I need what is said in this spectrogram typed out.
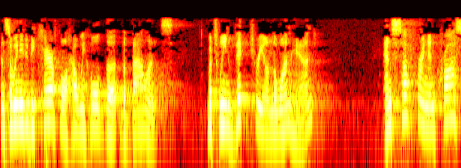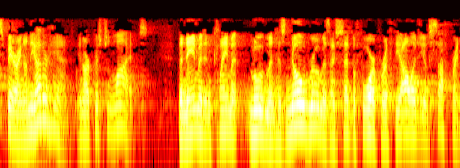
And so we need to be careful how we hold the, the balance between victory on the one hand and suffering and cross bearing on the other hand in our Christian lives. The name it and claim it movement has no room, as I said before, for a theology of suffering.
